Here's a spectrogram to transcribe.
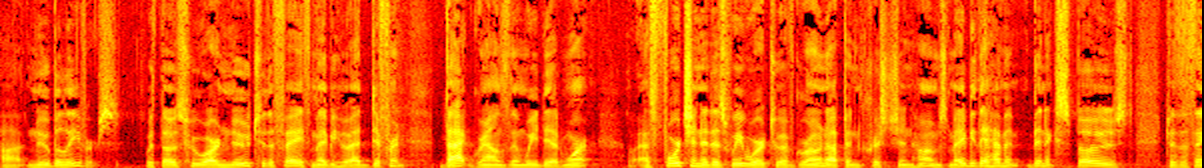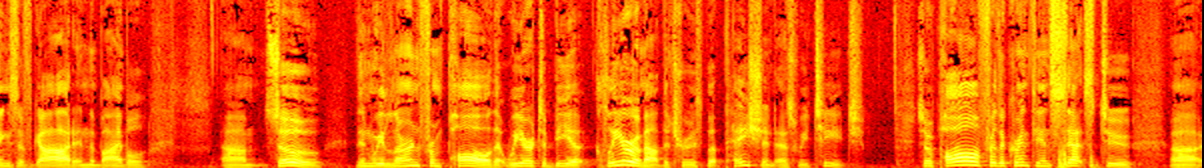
uh, new believers, with those who are new to the faith, maybe who had different backgrounds than we did, weren't as fortunate as we were to have grown up in Christian homes. Maybe they haven't been exposed to the things of God in the Bible. Um, so then we learn from Paul that we are to be uh, clear about the truth, but patient as we teach. So Paul, for the Corinthians, sets to uh,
